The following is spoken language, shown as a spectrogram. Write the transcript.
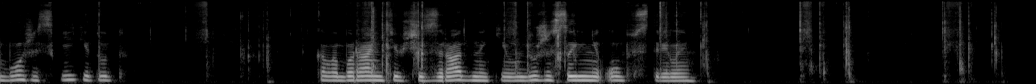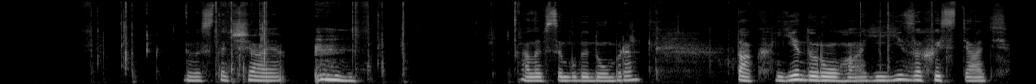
Боже, скільки тут колаборантів чи зрадників, дуже сильні обстріли. Не вистачає. Але все буде добре. Так, є дорога, її захистять.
